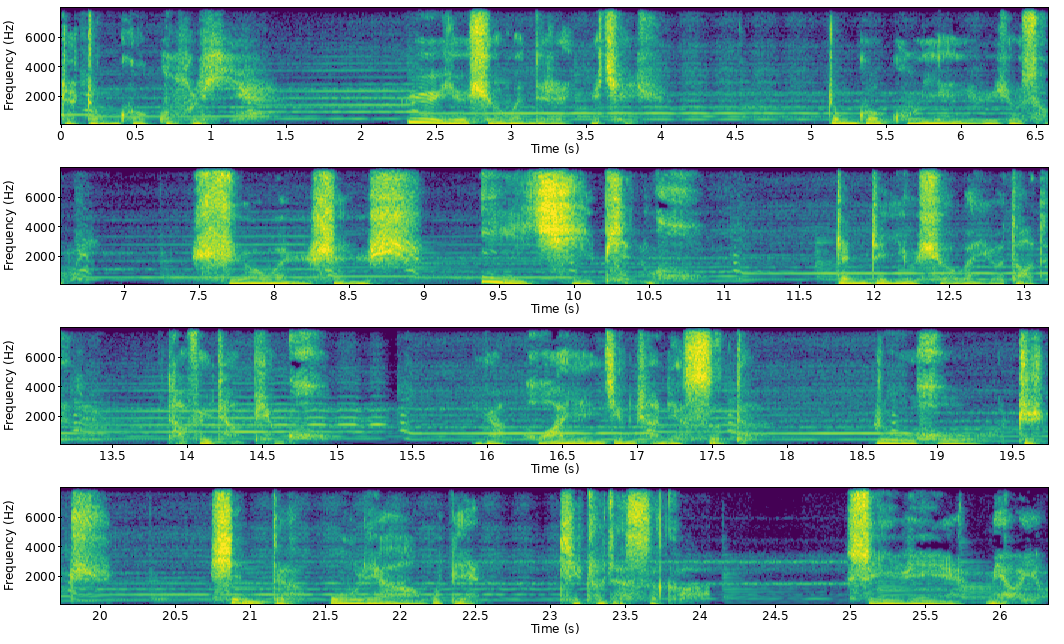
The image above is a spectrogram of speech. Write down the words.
这中国古礼。越有学问的人越谦虚。中国古谚语有所谓：“学问深时，意气平和。”真正有学问、有道德的人。他非常平和。你看《华严经》上的四德：如何治之？性德无量无边，提出这四个，随缘妙用，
